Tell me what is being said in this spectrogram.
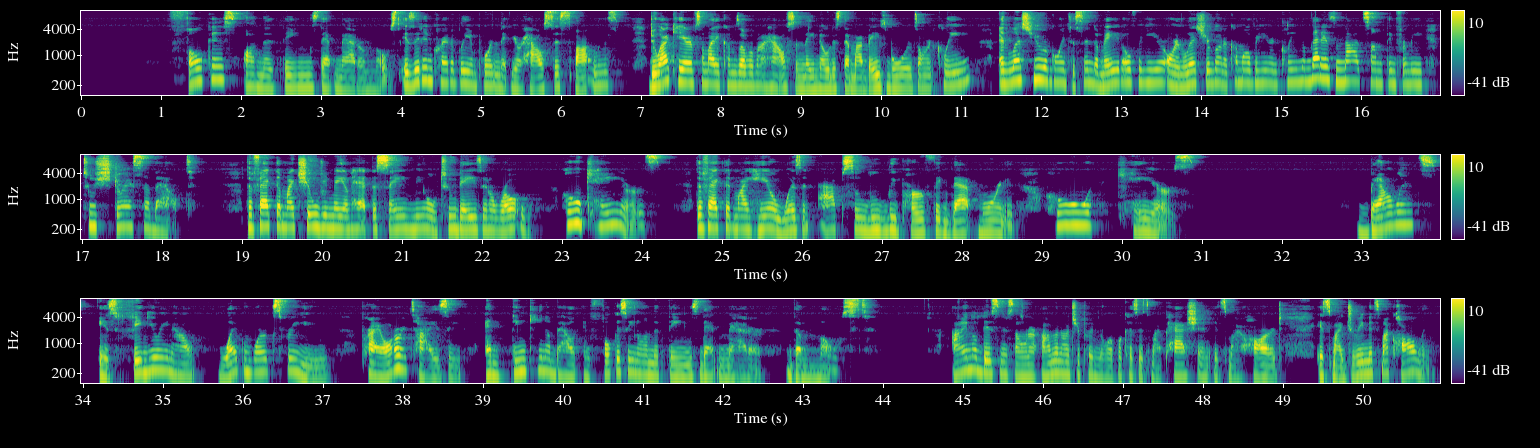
Focus on the things that matter most. Is it incredibly important that your house is spotless? Do I care if somebody comes over my house and they notice that my baseboards aren't clean? Unless you are going to send a maid over here or unless you're going to come over here and clean them, that is not something for me to stress about. The fact that my children may have had the same meal two days in a row. Who cares? The fact that my hair wasn't absolutely perfect that morning. Who cares? Balance is figuring out what works for you, prioritizing, and thinking about and focusing on the things that matter the most. I'm a business owner, I'm an entrepreneur because it's my passion, it's my heart, it's my dream, it's my calling.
